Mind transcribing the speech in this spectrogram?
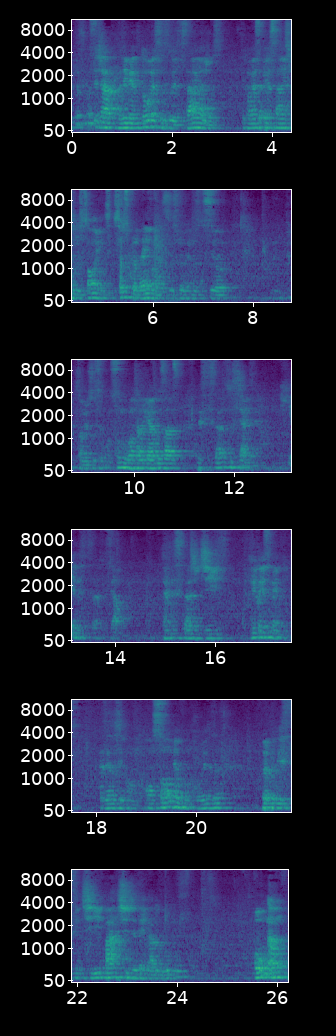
Depois que você já alimentou esses dois estágios, você começa a pensar em soluções, seus problemas, os problemas do seu, principalmente do seu consumo, vão estar ligados às necessidades sociais. O que é necessidade social? É a necessidade de reconhecimento. Às vezes você consome alguma coisa para poder se sentir parte de determinado grupo, ou não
